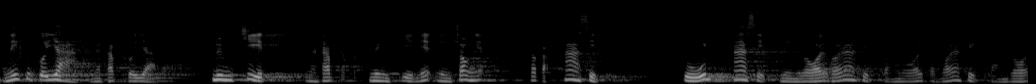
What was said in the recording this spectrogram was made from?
อันนี้คือตัวอย่างนะครับตัวอย่างหนึ่งขีดนะครับหนึ่งขีดเนี้ยหนึ่งช่องเนี้ยเท่ากับห้าสิบศูนย์ห้าสิบหนึ่งร้อยร้อยห้าสิบสองร้อยสองร้อยห้าสิบสามร้อย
